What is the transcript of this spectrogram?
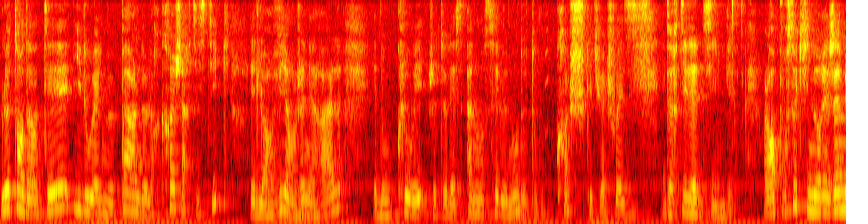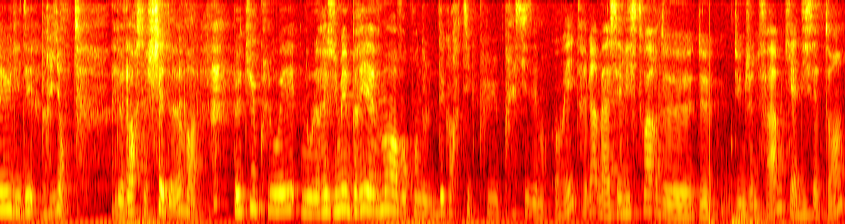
Le temps d'un thé, il ou elle me parle de leur crush artistique et de leur vie en général. Et donc, Chloé, je te laisse annoncer le nom de ton crush que tu as choisi. Dirty Dancing. Alors, pour ceux qui n'auraient jamais eu l'idée brillante de voir ce chef-d'œuvre. Peux-tu, Chloé, nous le résumer brièvement avant qu'on ne le décortique plus précisément? Oui, très bien. Bah, c'est l'histoire d'une de, jeune femme qui a 17 ans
